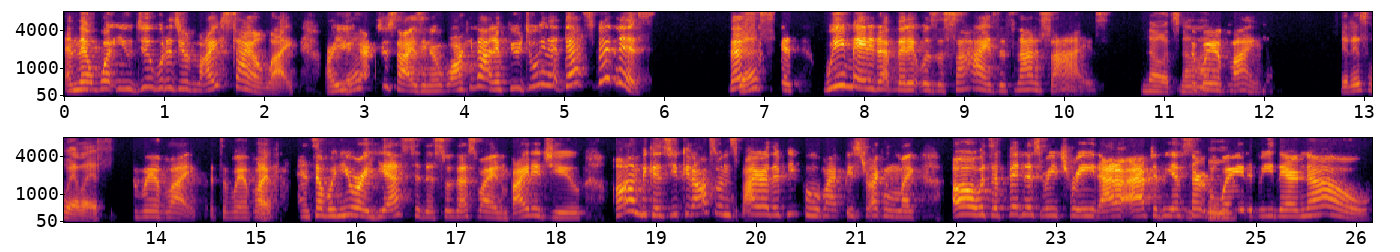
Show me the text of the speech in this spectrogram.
And then what you do, what is your lifestyle like? Are you yeah, exercising or walking out? And if you're doing that, that's fitness. That's yes. fitness. We made it up that it was a size. It's not a size. No, it's not. It's a way of life. It is way of life. A way of life. It's a way of life. Yep. And so when you were a yes to this, so that's why I invited you on because you can also inspire other people who might be struggling, like, oh, it's a fitness retreat. I don't I have to be a certain mm-hmm. way Mm-mm. to be there. No,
